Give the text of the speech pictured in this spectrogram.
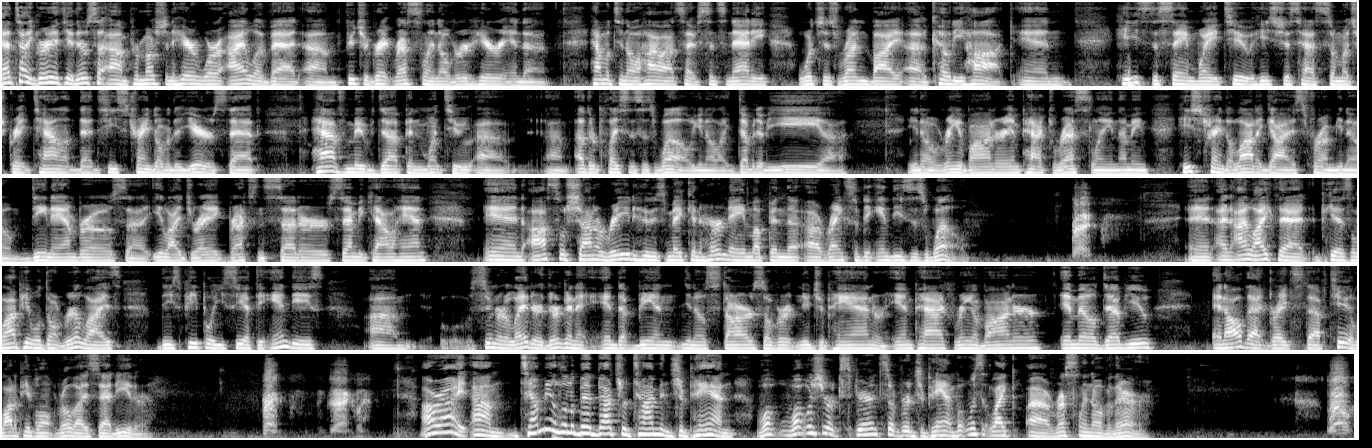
Yeah, I totally agree with you. There's a um, promotion here where I live at um, Future Great Wrestling over here in uh, Hamilton, Ohio, outside of Cincinnati, which is run by uh, Cody Hawk, and he's the same way too. He's just has so much great talent that he's trained over the years that have moved up and went to uh, um, other places as well. You know, like WWE. You know, Ring of Honor, Impact Wrestling. I mean, he's trained a lot of guys from, you know, Dean Ambrose, uh, Eli Drake, Braxton Sutter, Sami Callihan. and also Shauna Reed, who's making her name up in the uh, ranks of the Indies as well. Right. And and I like that because a lot of people don't realize these people you see at the Indies. Um, sooner or later, they're going to end up being, you know, stars over at New Japan or Impact, Ring of Honor, MLW, and all that great stuff too. A lot of people don't realize that either. Right. Exactly. All right. Um, tell me a little bit about your time in Japan. What What was your experience over in Japan? What was it like uh, wrestling over there? Well,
